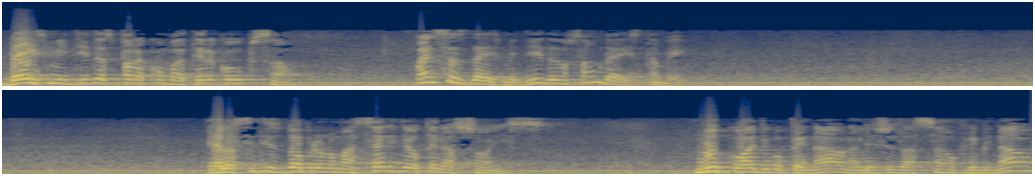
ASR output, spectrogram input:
10 medidas para combater a corrupção. Mas essas 10 medidas não são 10 também. Elas se desdobram numa série de alterações no Código Penal, na legislação criminal,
